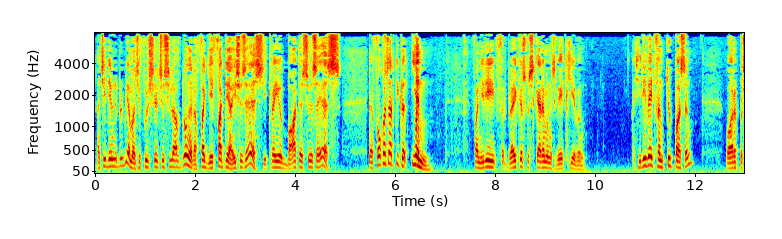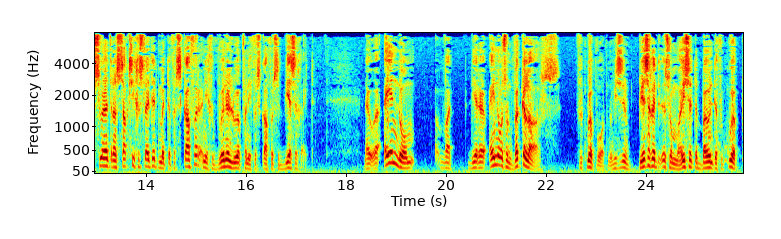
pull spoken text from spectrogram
Dan sê jy 'n probleem as jy voedsel so siele afdwinger, dan vat jy vat die huis soos hy is. Jy kry jou bate soos hy is. Nou volgens artikel 1 van hierdie verbruikersbeskermingswetgewing is hierdie wet van toepassing waar 'n persoon 'n transaksie gesluit het met 'n verskaffer in die gewone loop van die verskaffer se besigheid. Nou 'n eiendom wat deur 'n eiendomsontwikkelaars verkoop word. Nou wie se besigheid is om huise te bou en te verkoop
